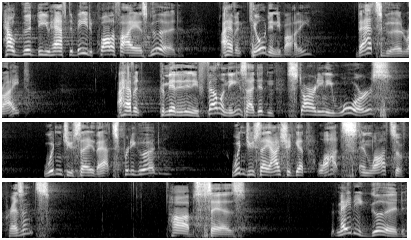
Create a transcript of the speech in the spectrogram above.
How good do you have to be to qualify as good? I haven't killed anybody. That's good, right? I haven't committed any felonies. I didn't start any wars. Wouldn't you say that's pretty good? Wouldn't you say I should get lots and lots of presents? Hobbes says, but maybe good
